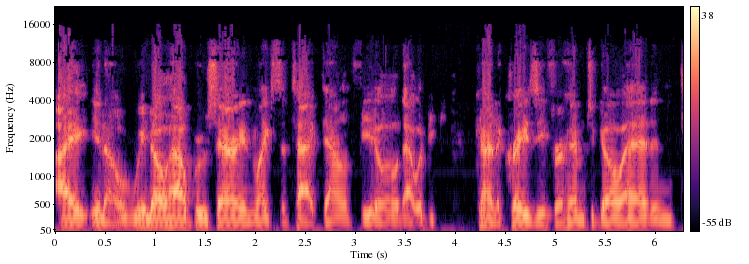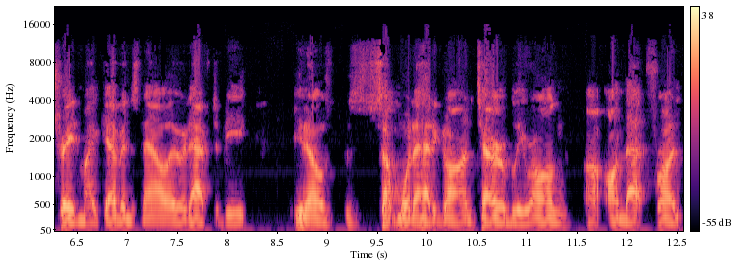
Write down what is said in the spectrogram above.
I, you know, we know how Bruce Arians likes to tack downfield. That would be kind of crazy for him to go ahead and trade Mike Evans now. It would have to be, you know, something would have had gone terribly wrong uh, on that front.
